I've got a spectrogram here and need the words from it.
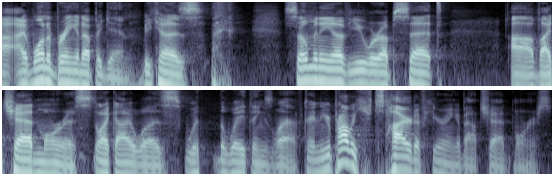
I want to bring it up again because so many of you were upset uh, by Chad Morris, like I was, with the way things left. And you're probably tired of hearing about Chad Morris.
